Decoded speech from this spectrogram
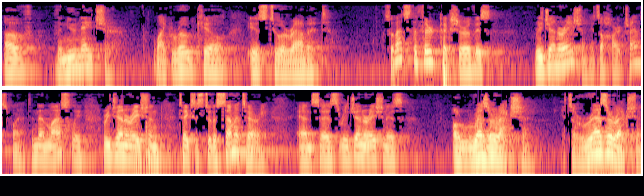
of the new nature, like roadkill is to a rabbit. So that's the third picture of this regeneration. It's a heart transplant. And then lastly, regeneration takes us to the cemetery and says regeneration is a resurrection. It's a resurrection.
